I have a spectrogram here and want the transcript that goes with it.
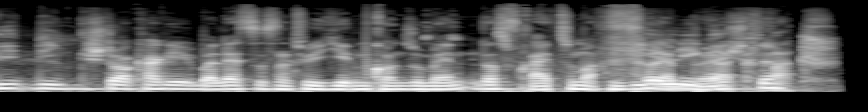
Die, die Stork KG überlässt es natürlich jedem Konsumenten, das frei zu machen, er Völliger möchte. Quatsch.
